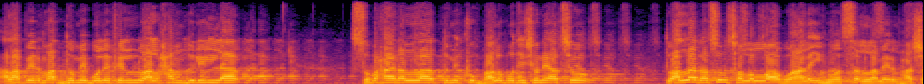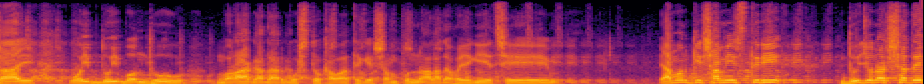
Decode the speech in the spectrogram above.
আলাপের মাধ্যমে বলে ফেলল, আলহামদুলিল্লাহ। সুবাহান আল্লাহ তুমি খুব ভালো পজিশনে আছো। তো আল্লাহ রসুল সাল্লাসাল্লামের ভাষায় ওই দুই বন্ধু মরা গাদার গোস্ত খাওয়া থেকে সম্পূর্ণ আলাদা হয়ে গিয়েছে। এমনকি স্বামী স্ত্রী দুইজনের সাথে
